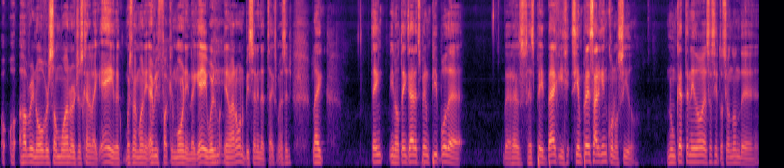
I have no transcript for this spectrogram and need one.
ho- ho- hovering over someone or just kind of like, hey, like, where's my money every fucking morning? Like, hey, where's my, you know, I don't want to be sending that text message. Like, thank, you know, thank God it's been people that, that has, has paid back y siempre es alguien conocido. Nunca he tenido esa situación donde,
